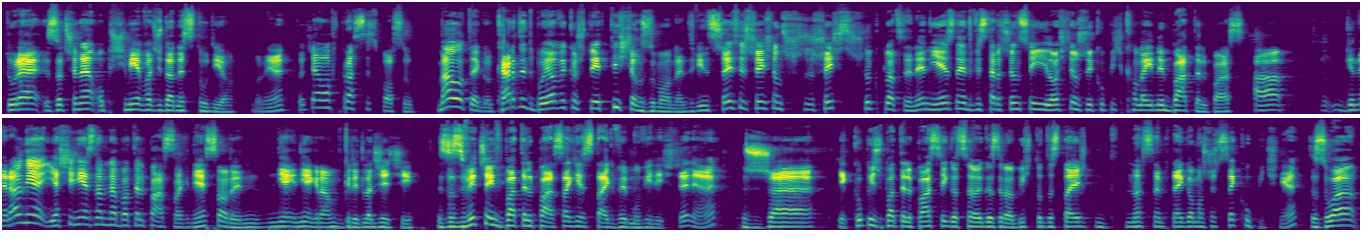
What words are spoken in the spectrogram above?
które zaczynają obśmiewać dane studio, no nie? To działa w prosty sposób. Mało tego, karnet bojowy kosztuje 1000 monet, więc 666 sztuk platyny nie jest nawet wystarczającą ilością, żeby kupić kolejny Battle Pass. A generalnie ja się nie znam na Battle Passach, nie? Sorry, nie, nie gram w gry dla dzieci. Zazwyczaj w Battle Passach jest tak, wy mówiliście, nie? Że jak kupisz Battle Pass i go całego zrobisz, to dostajesz następnego, możesz sobie kupić, nie? To, zła,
